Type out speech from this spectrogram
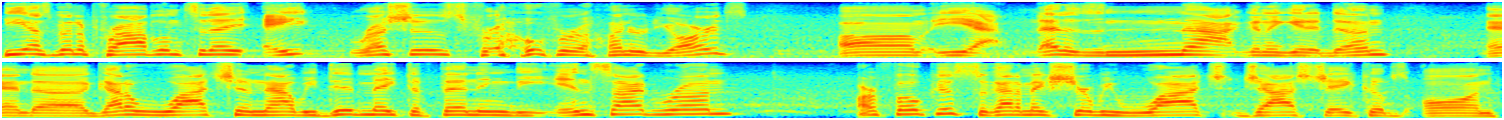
He has been a problem today. Eight rushes for over 100 yards. Um, yeah, that is not going to get it done. And uh, got to watch him now. We did make defending the inside run our focus, so got to make sure we watch Josh Jacobs on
